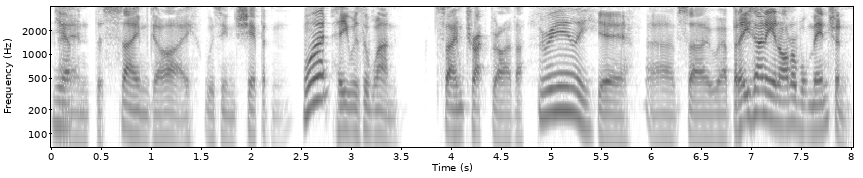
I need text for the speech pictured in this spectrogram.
Yep. And the same guy was in Shepparton. What? He was the one, same truck driver. Really? Yeah. Uh, so, uh, but he's only an honourable mention.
